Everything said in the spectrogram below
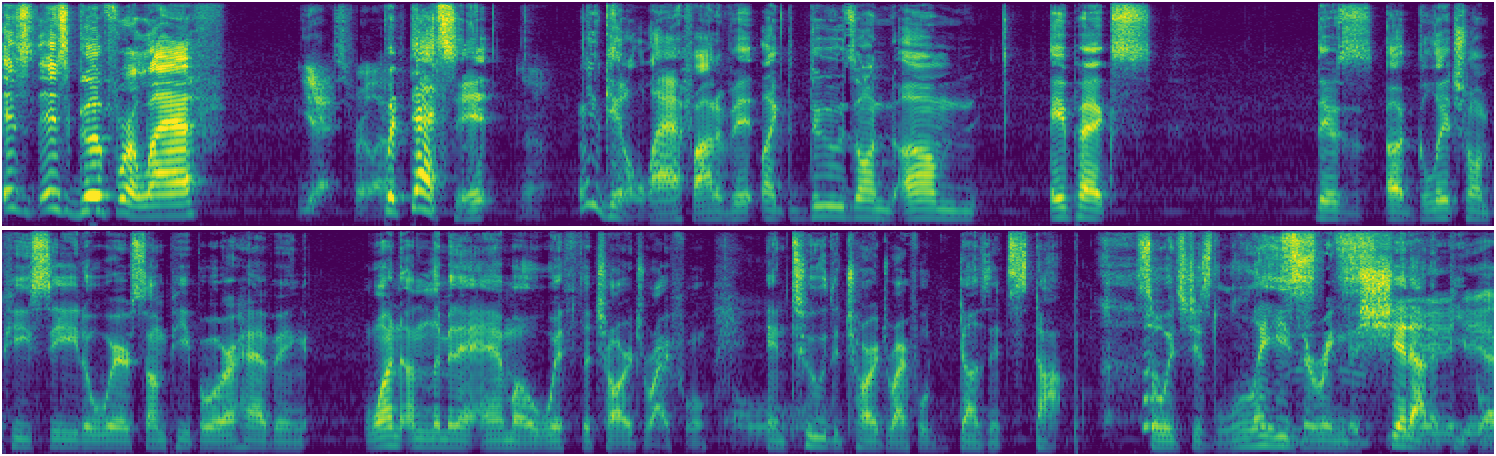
it's it's good for a laugh, Yes, for a lot. but that's it. no. You get a laugh out of it. Like the dudes on um Apex. There's a glitch on PC to where some people are having one unlimited ammo with the charge rifle, and oh. two the charge rifle doesn't stop. So it's just lasering the shit out of people. yeah,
